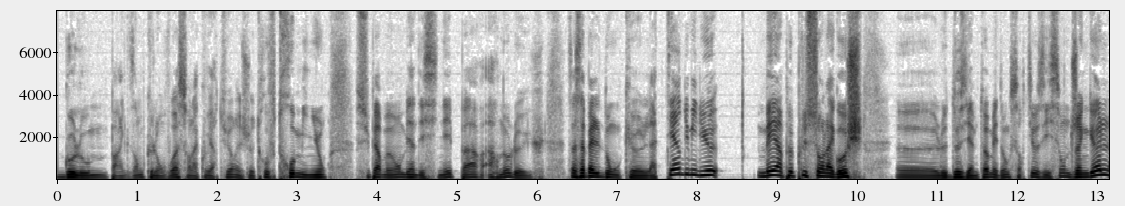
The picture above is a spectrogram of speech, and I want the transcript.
Gollum, par exemple, que l'on voit sur la couverture, et je le trouve trop mignon, superbement bien dessiné par Arnaud Lehu. Ça s'appelle donc La Terre du Milieu, mais un peu plus sur la gauche. Euh, le deuxième tome est donc sorti aux éditions Jungle.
